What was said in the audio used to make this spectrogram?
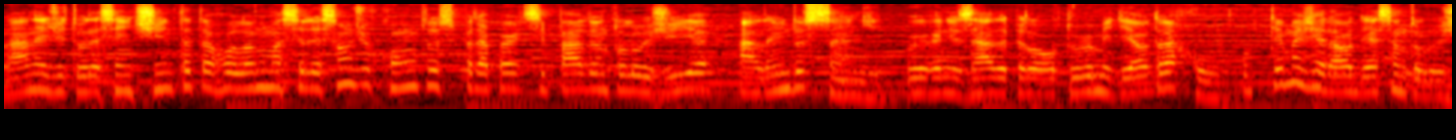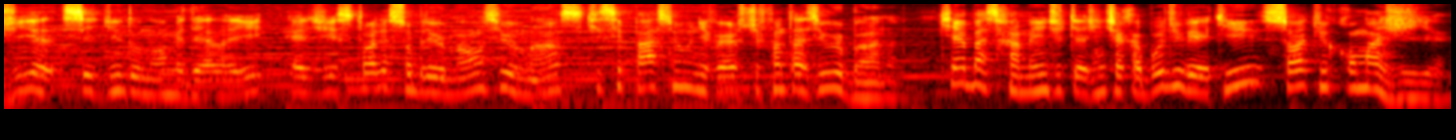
lá na editora Sem Tinta tá rolando uma seleção de contos para participar da antologia Além do Sangue, organizada pelo autor Miguel Dracu. O tema geral dessa antologia, seguindo o nome dela aí, é de histórias sobre irmãos e irmãs que se passam em um universo de fantasia urbana que é basicamente o que a gente acabou de ver aqui, só que com magia.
